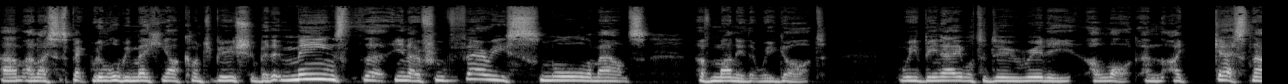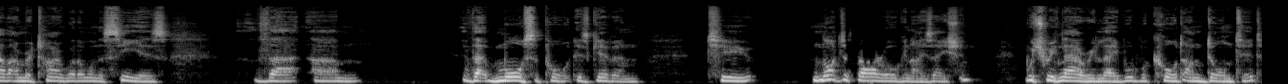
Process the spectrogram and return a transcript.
Um, and I suspect we'll all be making our contribution, but it means that, you know, from very small amounts of money that we got, we've been able to do really a lot. And I guess now that I'm retiring, what I want to see is that, um, that more support is given to not just our organization, which we've now relabeled, we're called Undaunted.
